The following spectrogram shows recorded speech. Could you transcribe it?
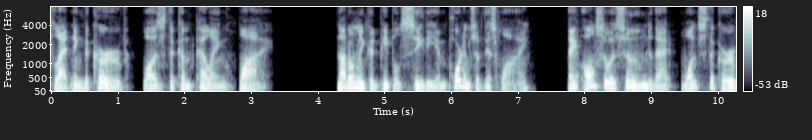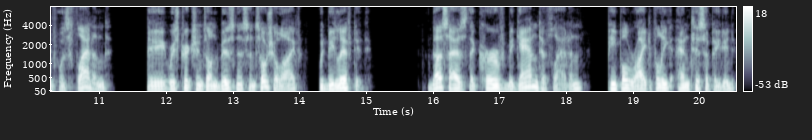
Flattening the curve was the compelling why. Not only could people see the importance of this why, they also assumed that once the curve was flattened, the restrictions on business and social life would be lifted. Thus, as the curve began to flatten, people rightfully anticipated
